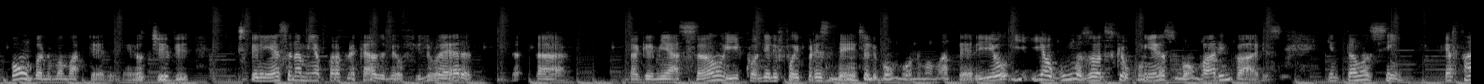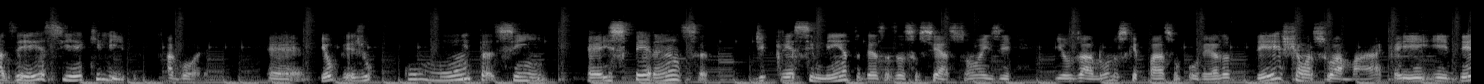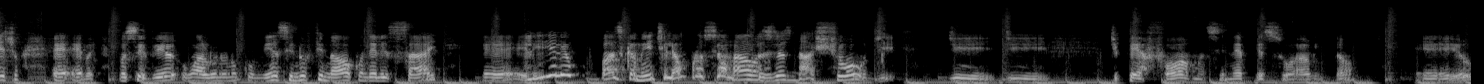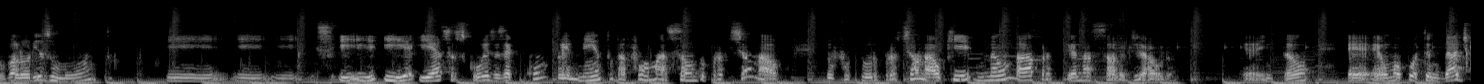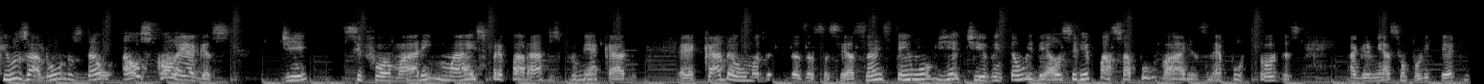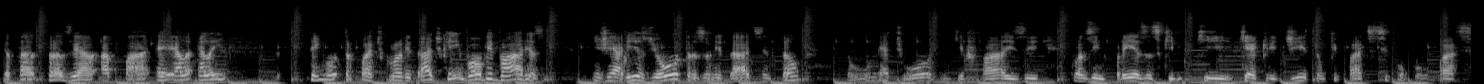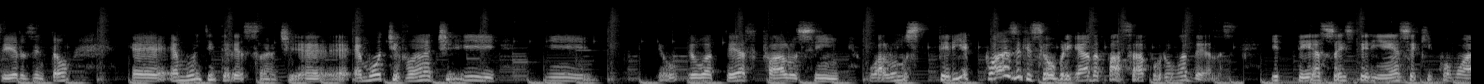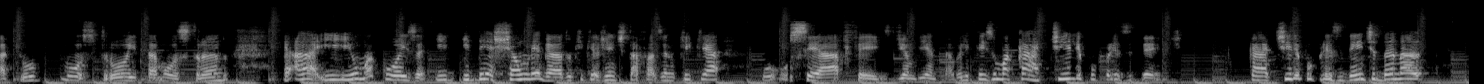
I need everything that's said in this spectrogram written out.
bomba numa matéria. Eu tive experiência na minha própria casa. Meu filho era da, da, da gremiação e quando ele foi presidente, ele bombou numa matéria. E, eu, e, e algumas outras que eu conheço bombaram em várias. Então, assim, é fazer esse equilíbrio. Agora, é, eu vejo com muita assim, é, esperança de crescimento dessas associações e, e os alunos que passam por ela deixam a sua marca e, e deixam. É, é, você vê um aluno no começo e no final, quando ele sai, é, ele, ele é, basicamente ele é um profissional, às vezes dá show de, de, de, de performance né, pessoal. Então, é, eu valorizo muito e, e, e, e, essas coisas é complemento da formação do profissional, do futuro profissional, que não dá para ter na sala de aula. É, então, é, é uma oportunidade que os alunos dão aos colegas de se formarem mais preparados para o mercado. É, cada uma das associações tem um objetivo, então o ideal seria passar por várias, né, por todas agremiação politécnica está trazer a, a, é, ela, ela tem outra particularidade que envolve várias engenharias de outras unidades, então o networking que faz e com as empresas que, que, que acreditam, que participam como parceiras, então é, é muito interessante, é, é, é motivante e, e eu, eu até falo assim, o aluno teria quase que ser obrigado a passar por uma delas e ter essa experiência que, como o Arthur mostrou e está mostrando. Ah, e uma coisa, e, e, deixar um legado. O que, que a gente está fazendo? O que, que a, o, o CA fez de ambiental? Ele fez uma cartilha para o presidente. Cartilha para o presidente dando a,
